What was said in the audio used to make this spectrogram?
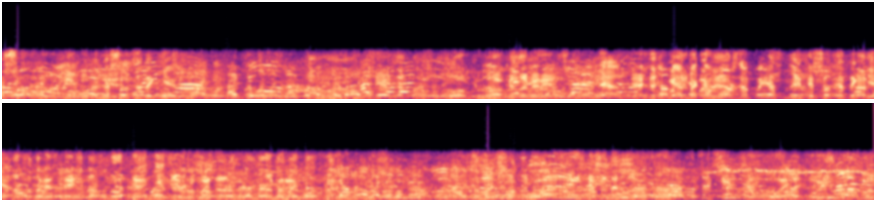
а що, так а що це таке? Руки заберіть. 10 Ні, так а можна пояснити, що це таке? Перша націоналістична сотня із Євромайдану. Вона, вона роду Не надо.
